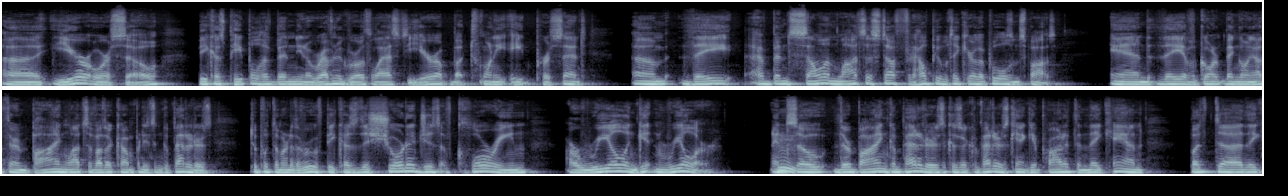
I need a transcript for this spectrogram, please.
uh, year or so because people have been, you know, revenue growth last year up about twenty eight percent. Um, they have been selling lots of stuff to help people take care of their pools and spas, and they have gone, been going out there and buying lots of other companies and competitors to put them under the roof because the shortages of chlorine are real and getting realer. And so they're buying competitors because their competitors can't get product and they can, but uh, they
